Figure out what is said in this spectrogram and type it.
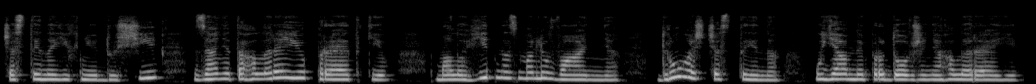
Частина їхньої душі зайнята галереєю предків, малогідне змалювання, друга ж частина, уявне продовження галереї,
